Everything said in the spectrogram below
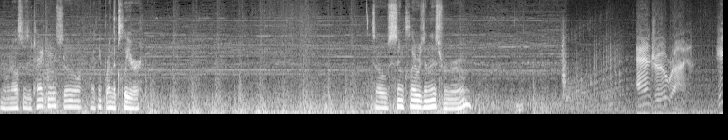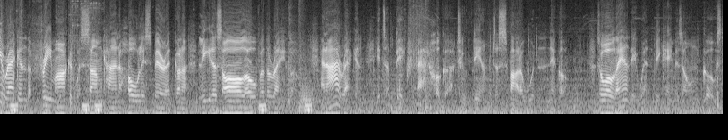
No one else is attacking, so I think we're in the clear. So Sinclair is in this room. Andrew Ryan. He reckoned the free market was some kind of Holy Spirit gonna lead us all over the rainbow. And I reckon it's a big fat hooker too dim to spot a wooden nickel. So old Andy went and became his own ghost,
